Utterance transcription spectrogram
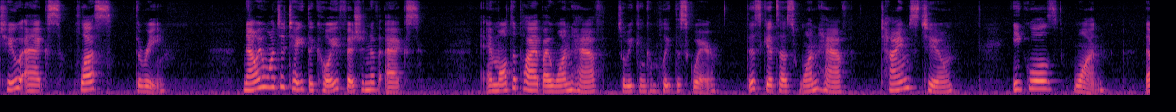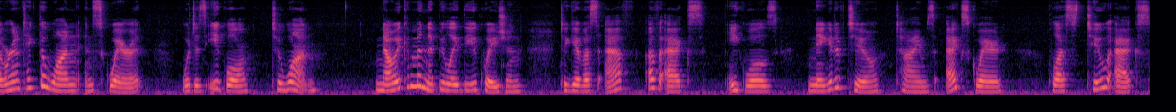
2x plus 3. Now we want to take the coefficient of x and multiply it by 1 half so we can complete the square. This gets us 1 half times 2 equals 1. Then we're going to take the 1 and square it, which is equal to 1. Now we can manipulate the equation to give us f of x equals negative 2 times x squared plus 2x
